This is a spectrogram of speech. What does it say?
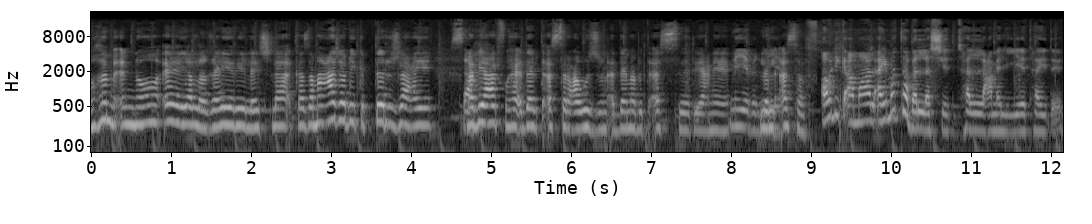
مهم إنه إيه يلا غيري ليش لا كذا ما عجبك بترجعي صح. ما بيعرفوا هي قد إيه بتأثر على وجههم قد إيه ما بتأثر يعني مية بالمية. للأسف قولك أمال أي متى بلشت هالعمليات هيدي؟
